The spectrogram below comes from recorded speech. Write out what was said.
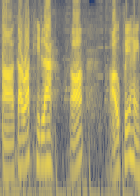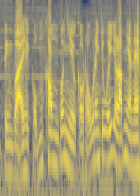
uh, Karathila đó ở phía hàng tiền vệ thì cũng không có nhiều cầu thủ đáng chú ý cho lắm nha anh em.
